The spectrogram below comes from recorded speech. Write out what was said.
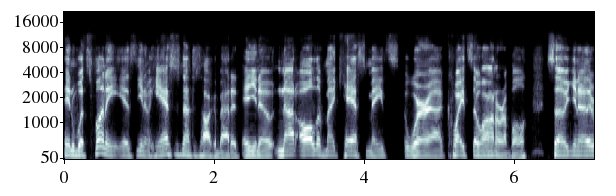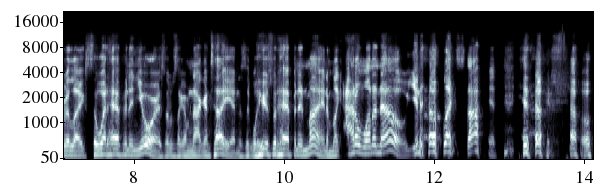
And what's funny is, you know, he asked us not to talk about it. And, you know, not all of my castmates were uh, quite so honorable. So, you know, they were like, So what happened in yours? I was like, I'm not to tell you. And it's like, Well, here's what happened in mine. I'm like, I don't want to know, you know, like, stop it. You know, so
